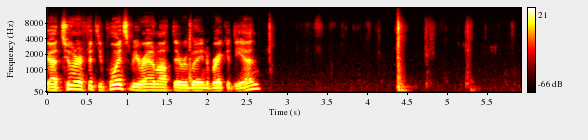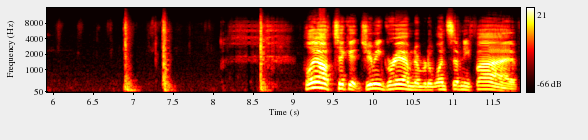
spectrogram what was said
Got 250 points to be random off to everybody in the break at the end. Playoff ticket, Jimmy Graham, number to 175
